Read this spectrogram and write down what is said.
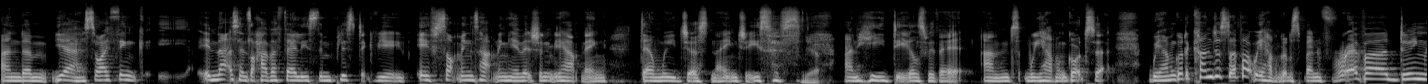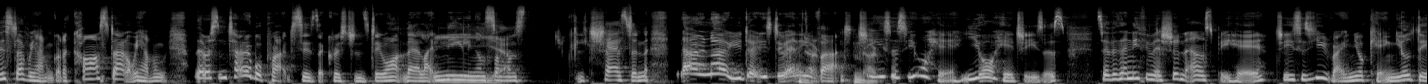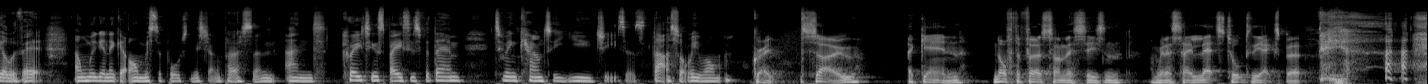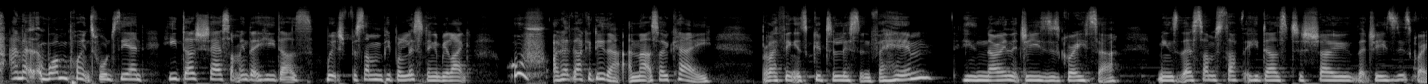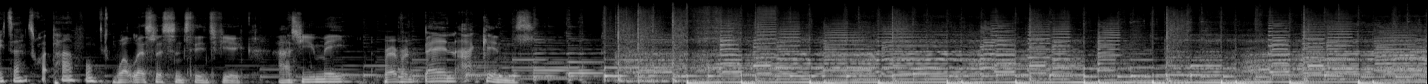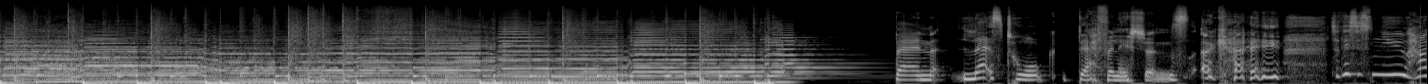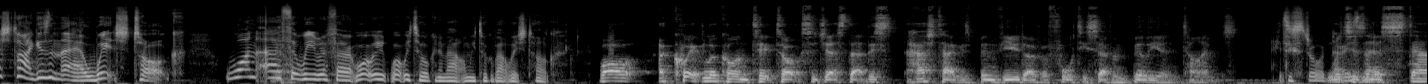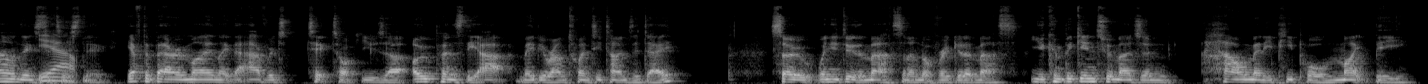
And um, yeah, so I think in that sense, I have a fairly simplistic view. If something's happening here that shouldn't be happening, then we just name Jesus yep. and he deals with it. And we haven't got to, we haven't got to conjure stuff up. We haven't got to spend forever doing this stuff. We haven't got to cast out. We haven't, there are some terrible practices that Christians do, aren't there? Like kneeling on yeah. someone's chest and no, no, you don't need to do any no, of that. No. Jesus, you're here. You're here, Jesus. So if there's anything that shouldn't else be here, Jesus, you reign, you're king, you'll deal with it. And we're going to get on with supporting this young person and creating spaces for them to encounter you, Jesus. That's what we want. Great. So again, not for the first time this season, I'm going to say, let's talk to the expert. and at one point towards the end, he does share something that he does, which for some people listening would be like, Oof, I don't think I could do that. And that's okay. But I think it's good to listen. For him, he's knowing that Jesus is greater means that there's some stuff that he does to show that Jesus is greater. It's quite powerful. Well, let's listen to the interview as you meet Reverend Ben Atkins. Let's talk definitions, okay? So this is new hashtag, isn't there? WitchTok. What on earth yeah. are we referring? What are we what are we talking about when we talk about WitchTok? Well, a quick look on TikTok suggests that this hashtag has been viewed over 47 billion times. It's extraordinary. Which is an it? astounding statistic. Yeah. You have to bear in mind, like the average TikTok user opens the app maybe around 20 times a day. So when you do the maths, and I'm not very good at maths, you can begin to imagine how many people might be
